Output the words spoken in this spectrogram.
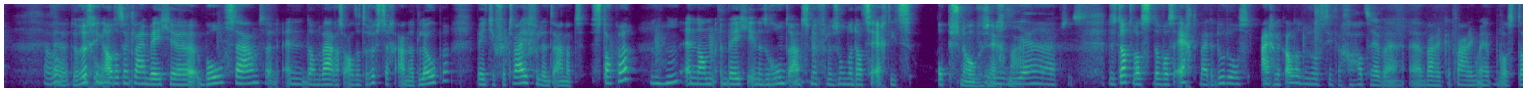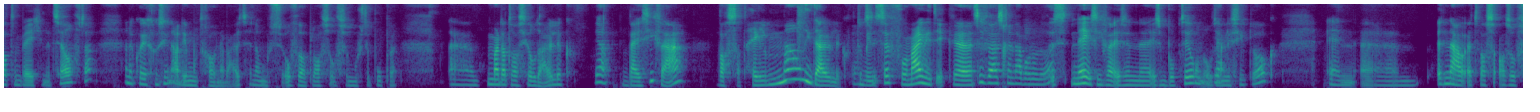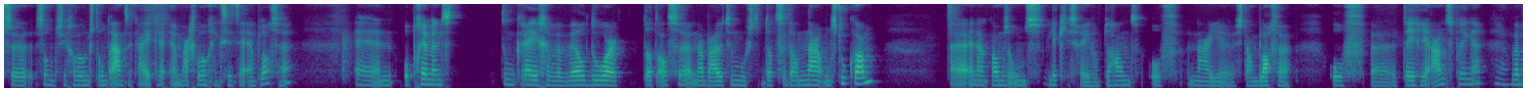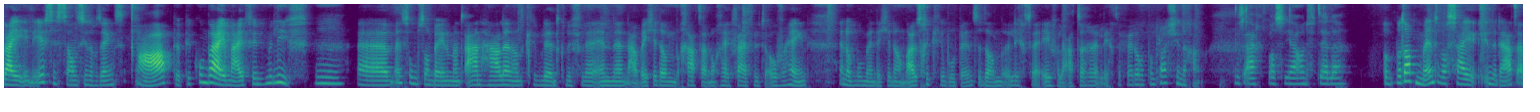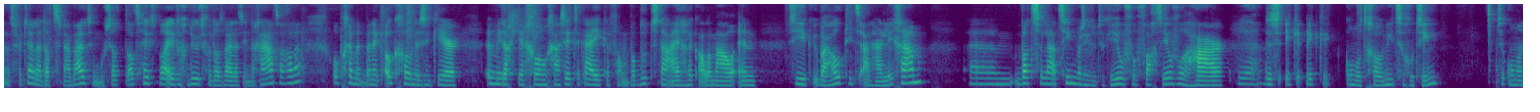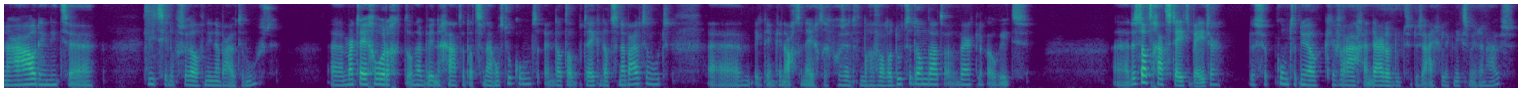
Oh, Eh, de rug ging altijd een klein beetje bol staand. En, en dan waren ze altijd rustig aan het lopen. Een beetje vertwijfelend aan het stappen. Mhm. En dan een beetje in het rond aan het snuffelen zonder dat ze echt iets opsnoven, zeg maar. Ja, precies. Dus dat was, dat was echt bij de doodles, eigenlijk alle doodles die we gehad hebben, eh, waar ik ervaring mee heb, was dat een beetje hetzelfde. En dan kon je gewoon zien, ah, die moet gewoon naar buiten. En dan moest ze ofwel plassen of ze moesten poepen. Eh, maar dat was heel duidelijk. Ja. Bij Siva was dat helemaal niet duidelijk. Ja, Tenminste, voor mij niet. Ik, eh, Ziva is geen labrador, nee, Siva is een, eh, is een bobtail, een Old. English Sheepdog. En ehm, het, nou, het was alsof ze soms je gewoon stond aan te kijken en maar gewoon ging zitten en plassen. En op een gegeven moment, toen kregen we wel door dat als ze naar buiten moest, dat ze dan naar ons toe kwam. Eh, en dan kwam ze ons likjes geven op de hand of naar je staan blaffen of eh, tegen je aanspringen. Ja. Waarbij je in eerste instantie nog denkt, ah, puppy, kom bij mij, vindt me lief. Mm. Ehm, en soms dan ben je hem aan het aanhalen en aan het kriebelen en het knuffelen. En eh, nou weet je, dan gaat daar nog even vijf minuten overheen. En op het moment dat je dan uitgekriebeld bent, dan eh, ligt er even later ligt er verder op een plasje in de gang. Dus eigenlijk was ze jou aan het vertellen. Op dat moment was zij inderdaad aan het vertellen dat ze naar buiten moest. Dat, dat heeft wel even geduurd voordat wij dat in de gaten hadden. Op een gegeven moment ben ik ook gewoon eens een keer een middagje gewoon gaan zitten kijken van wat doet ze nou eigenlijk allemaal. En zie ik überhaupt iets aan haar lichaam ehm, wat ze laat zien. Maar ze heeft natuurlijk heel veel vacht, heel veel haar. Ja. Dus ik, ik, ik kon het gewoon niet zo goed zien. Ze konden haar houding niet, eh, niet zien of ze wel of niet naar buiten moest. Eh, maar tegenwoordig dan hebben we in de gaten dat ze naar ons toe komt. En dat dat betekent dat ze naar buiten moet. Ehm, ik denk in 98% van de gevallen doet ze dan daadwerkelijk ook iets. Eh, dus dat gaat steeds beter. Dus ze komt het nu elke keer vragen en daardoor doet ze dus eigenlijk niks meer in huis.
